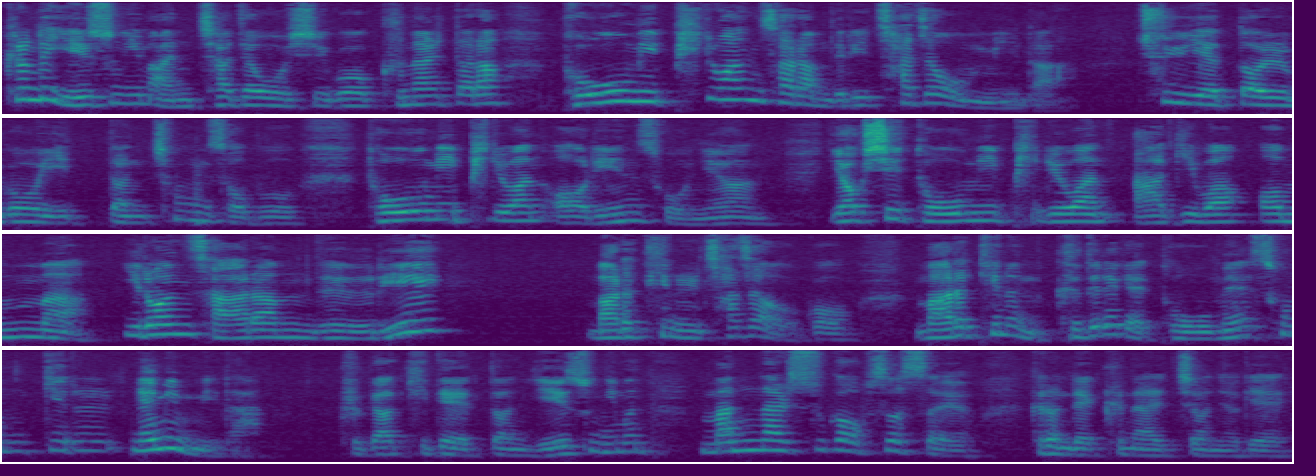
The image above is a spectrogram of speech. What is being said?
그런데 예수님 안 찾아오시고 그날따라 도움이 필요한 사람들이 찾아옵니다. 추위에 떨고 있던 청소부, 도움이 필요한 어린 소년, 역시 도움이 필요한 아기와 엄마 이런 사람들이 마르틴을 찾아오고 마르틴은 그들에게 도움의 손길을 내밉니다. 그가 기대했던 예수님은 만날 수가 없었어요. 그런데 그날 저녁에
